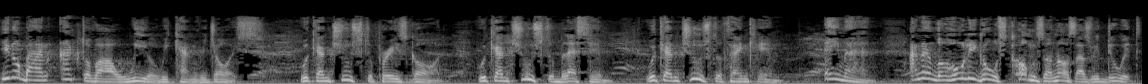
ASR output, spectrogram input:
You know, by an act of our will, we can rejoice. We can choose to praise God. We can choose to bless Him. We can choose to thank Him. Amen. And then the Holy Ghost comes on us as we do it.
